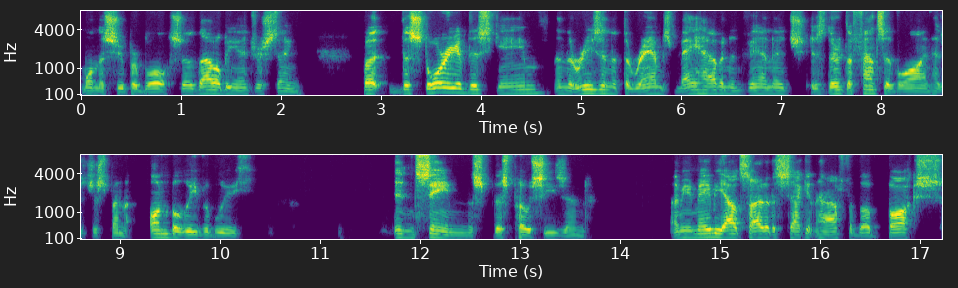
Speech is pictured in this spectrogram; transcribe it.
won the Super Bowl. So that'll be interesting. But the story of this game and the reason that the Rams may have an advantage is their defensive line has just been unbelievably insane this this postseason. I mean, maybe outside of the second half of the Bucks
